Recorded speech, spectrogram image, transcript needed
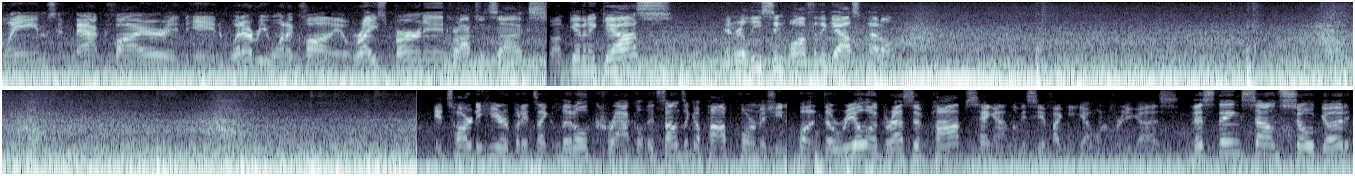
flames and backfire and, and whatever you want to call it. Rice burning. Crocs with socks. So I'm giving it gas and releasing off of the gas pedal. It's hard to hear, but it's like little crackle. It sounds like a popcorn machine, but the real aggressive pops, hang on, let me see if I can get one for you guys. This thing sounds so good,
